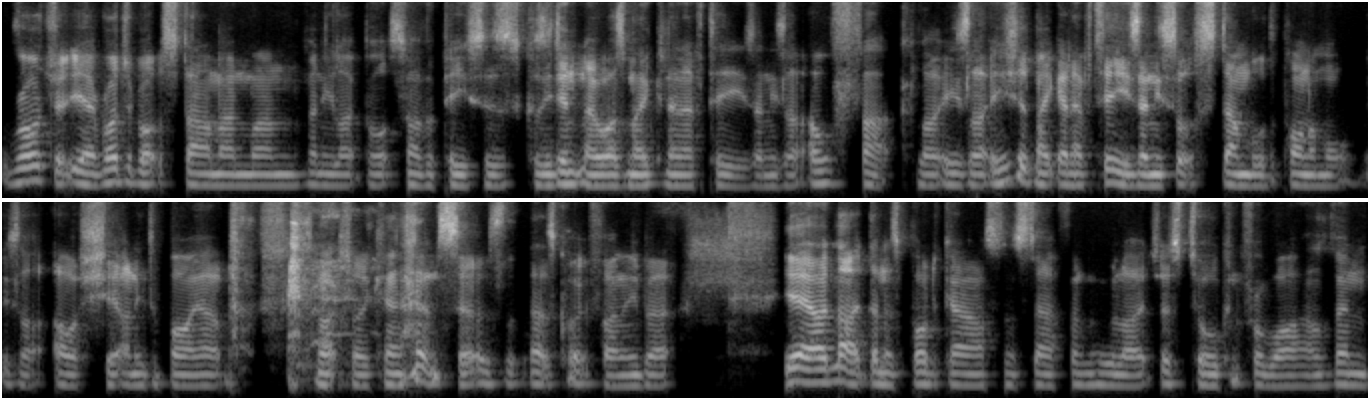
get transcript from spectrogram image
Roger, yeah, Roger bought Starman one. Then he like bought some other pieces because he didn't know I was making NFTs, and he's like, "Oh fuck!" Like he's like, he should make NFTs, and he sort of stumbled upon them all. He's like, "Oh shit, I need to buy up as much as I can." So was, that's quite funny, but yeah, I'd like done his podcast and stuff, and we were like just talking for a while. Then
